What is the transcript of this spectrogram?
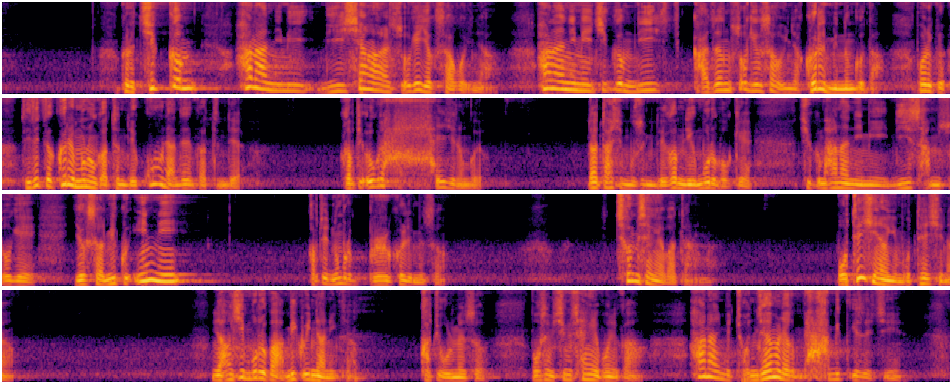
그래 지금 하나님이 네 생활 속에 역사하고 있냐? 하나님이 지금 네 가정 속에 역사하고 있냐? 그걸 믿는 거다. 보니까 디렉터 그래 묻는 것 같은데 구분이 안 되는 것 같은데 갑자기 얼굴이 하얘지는 거예요. 나 다시 묻습니다. 그럼 네가 물어볼게. 지금 하나님이 네 삶 속에 역사를 믿고 있니? 갑자기 눈물이 부르륵 걸리면서 처음 생각해봤다는 거야. 모태신앙이 모태신앙. 양심 물어봐. 믿고 있냐니까. 갑자기 울면서 목사님 지금 생각해보니까 하나님의 존재함을 내가 막 믿고 있었지.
